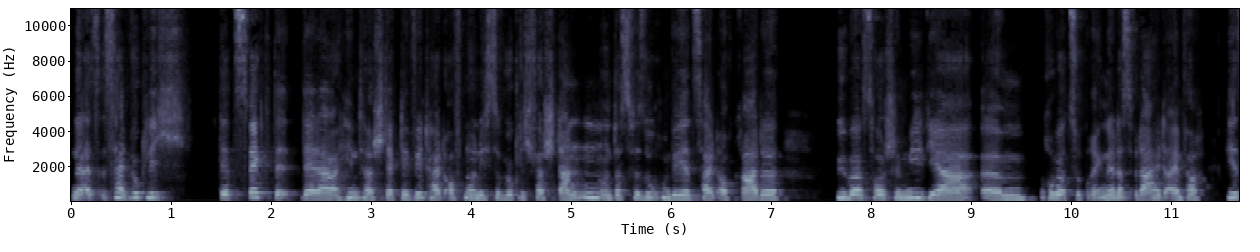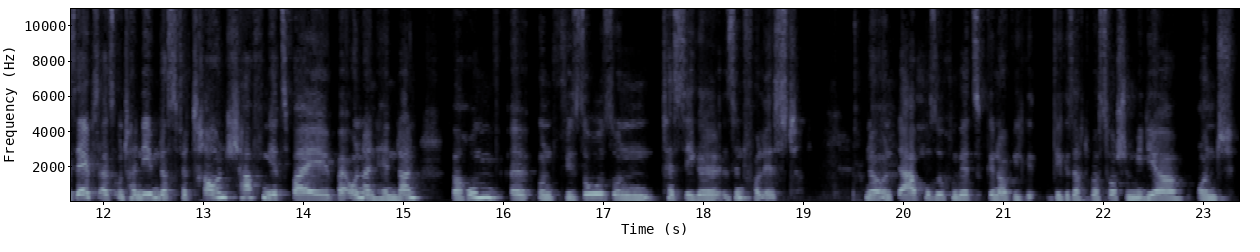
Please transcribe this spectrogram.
ne, es ist halt wirklich der Zweck, der, dahinter steckt, der wird halt oft noch nicht so wirklich verstanden. Und das versuchen wir jetzt halt auch gerade über Social Media ähm, rüberzubringen, ne? dass wir da halt einfach wir selbst als Unternehmen das Vertrauen schaffen jetzt bei, bei Online-Händlern, warum äh, und wieso so ein Testsiegel sinnvoll ist. Ne, und da versuchen wir jetzt, genau, wie, wie gesagt, über Social Media und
